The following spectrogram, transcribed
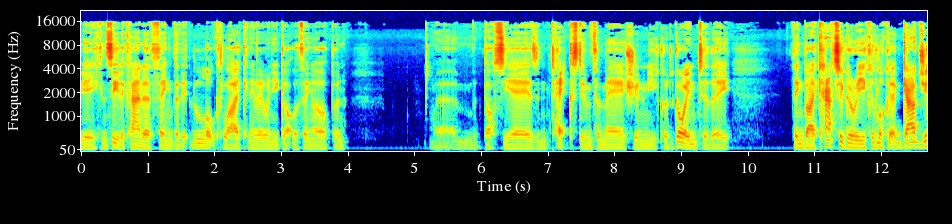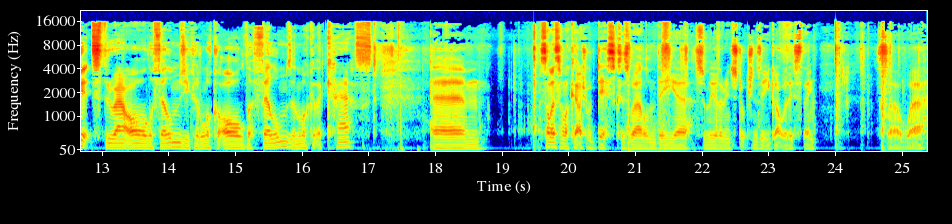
yeah, you can see the kind of thing that it looked like anyway when you got the thing open. Um, dossiers and text information. You could go into the thing by category. You could look at gadgets throughout all the films. You could look at all the films and look at the cast. Um, so let's have a look at the actual discs as well and the uh, some of the other instructions that you got with this thing. So uh,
